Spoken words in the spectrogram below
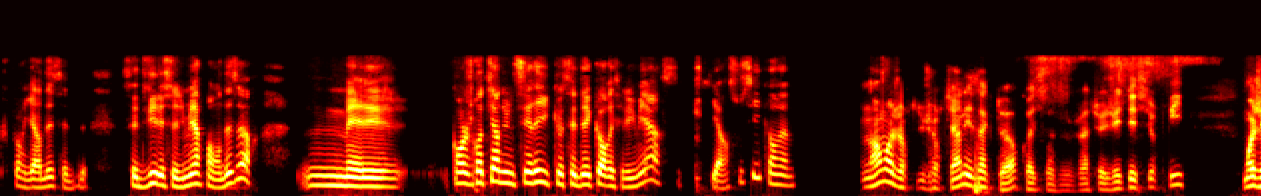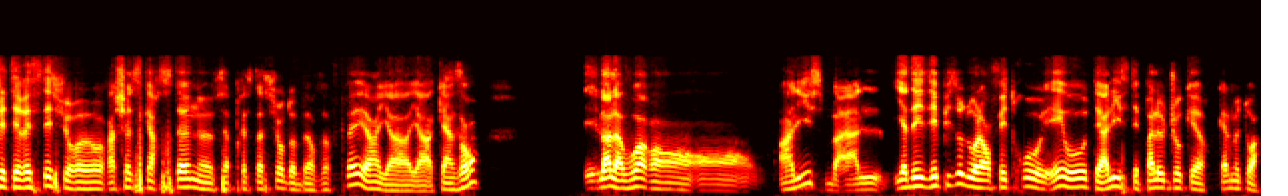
Je peux regarder cette, cette ville et ses lumières pendant des heures. Mais quand je retiens d'une série que ses décors et ses lumières, qu'il y a un souci quand même. Non, moi je, retiens les acteurs. J'ai été surpris. Moi j'étais resté sur euh, Rachel Scarston, euh, sa prestation dans Birds of Prey, hein, il, y a, il y a 15 ans. Et là, la voir en, en Alice, bah, il y a des épisodes où elle en fait trop. Eh oh, t'es Alice, t'es pas le Joker, calme-toi.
